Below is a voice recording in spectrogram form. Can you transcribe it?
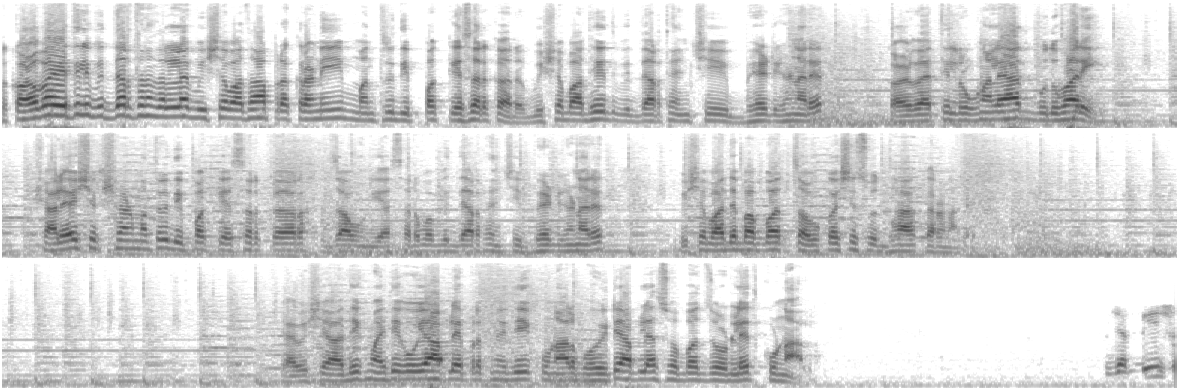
तर कळवा येथील विद्यार्थ्यांना झालेल्या विषबाधा प्रकरणी मंत्री दीपक केसरकर विषबाधित विद्यार्थ्यांची भेट घेणार आहेत. कळव्यातील रुग्णालयात बुधवारी शालेय शिक्षण मंत्री दीपक केसरकर जाऊन या सर्व विद्यार्थ्यांची भेट घेणार आहेत. विषबाधेबाबत चौकशी सुद्धा करणार आहेत. याविषयी अधिक माहिती घेऊया. आपले प्रतिनिधी कुणाल भोईटे आपल्यासोबत जोडलेत. कुणाल? जगदीश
